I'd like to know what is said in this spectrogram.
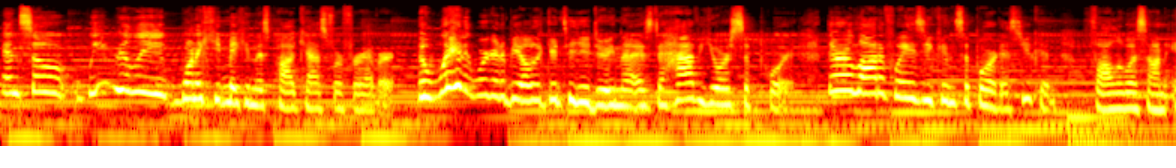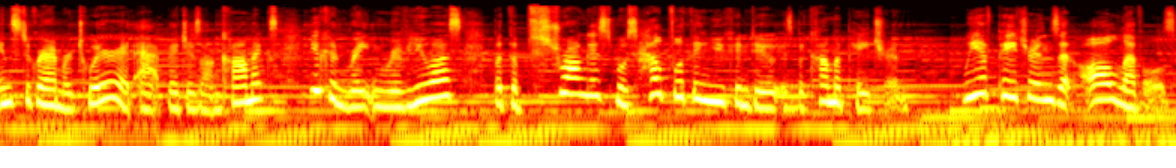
And so we really want to keep making this podcast for forever. The way that we're going to be able to continue doing that is to have your support. There are a lot of ways you can support us. You can follow us on Instagram or Twitter at, at Bitches on Comics. You can rate and review us. But the strongest, most helpful thing you can do is become a patron. We have patrons at all levels.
